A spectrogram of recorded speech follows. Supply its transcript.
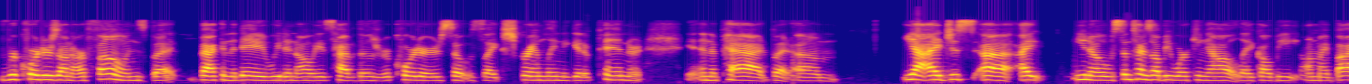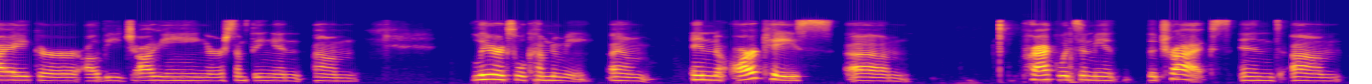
recorders on our phones, but back in the day we didn't always have those recorders, so it was like scrambling to get a pen or and a pad. But um, yeah, I just uh, I you know, sometimes I'll be working out, like I'll be on my bike or I'll be jogging or something, and um, lyrics will come to me. Um, in our case, um, would send me the tracks, and um,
